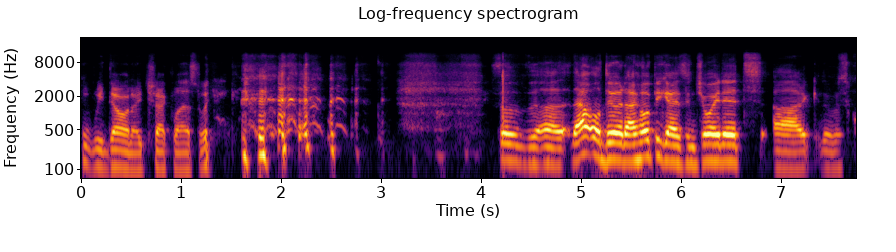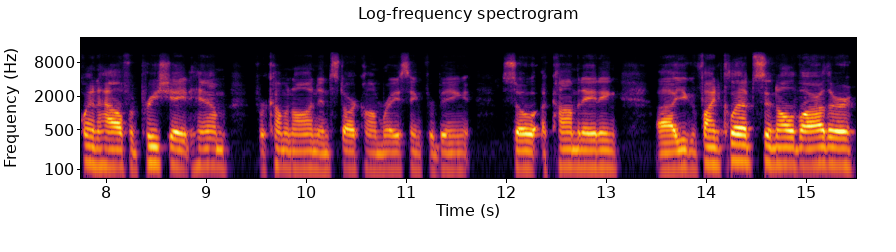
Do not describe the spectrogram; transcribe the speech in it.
we don't. I checked last week. so uh, that will do it. I hope you guys enjoyed it. Uh, it was Quinn Houff. Appreciate him for coming on and Starcom Racing for being so accommodating. Uh, you can find clips and all of our other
